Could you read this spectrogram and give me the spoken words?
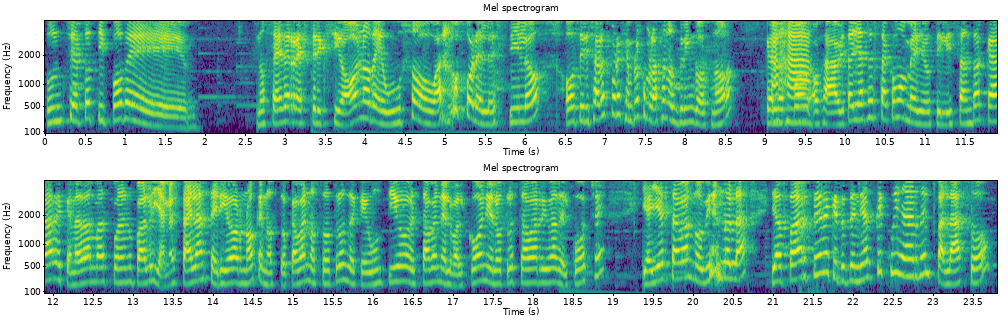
un cierto tipo de, no sé, de restricción o de uso o algo por el estilo o utilizarlos, por ejemplo, como lo hacen los gringos, ¿no? Que los o sea, ahorita ya se está como medio utilizando acá de que nada más ponen un palo y ya no está el anterior, ¿no? Que nos tocaba a nosotros de que un tío estaba en el balcón y el otro estaba arriba del coche y ahí estaban moviéndola y aparte de que te tenías que cuidar del palazo,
